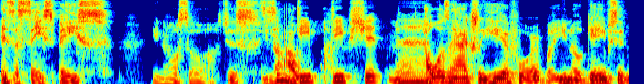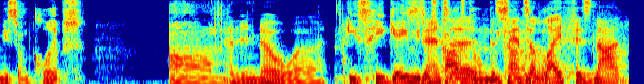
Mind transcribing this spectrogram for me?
it's a safe space you know so just you Some know I, deep, deep shit, man. I wasn't actually here for it but you know gabe sent me some clips. Um I didn't know uh, he's he gave me this costume. the We Santa life is not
